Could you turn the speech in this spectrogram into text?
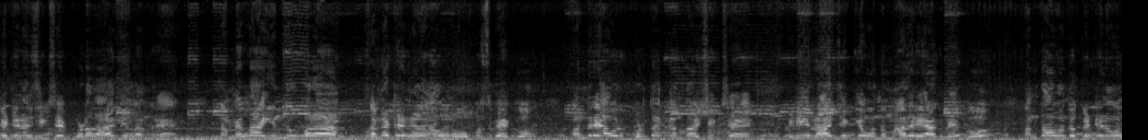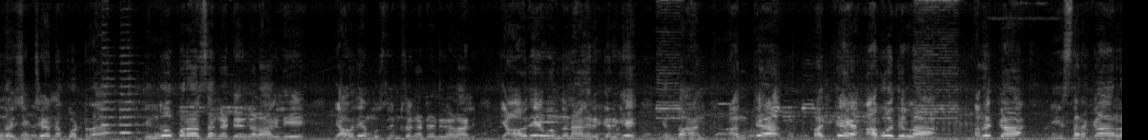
ಕಠಿಣ ಶಿಕ್ಷೆ ಕೊಡೋದಾಗ್ಲಿಲ್ಲ ಅಂದ್ರೆ ನಮ್ಮೆಲ್ಲ ಹಿಂದೂ ಪರ ಸಂಘಟನೆಗಳನ್ನ ಅವ್ರನ್ನ ಒಪ್ಪಿಸ್ಬೇಕು. ಅಂದ್ರೆ ಅವ್ರಿಗೆ ಕೊಡ್ತಕ್ಕಂಥ ಶಿಕ್ಷೆ ಇಡೀ ರಾಜ್ಯಕ್ಕೆ ಒಂದು ಮಾದರಿಯಾಗಬೇಕು ಅಂಥ ಒಂದು ಕಠಿಣ ಒಂದು ಶಿಕ್ಷೆಯನ್ನು ಕೊಟ್ಟರೆ ಹಿಂದೂ ಪರ ಸಂಘಟನೆಗಳಾಗಲಿ, ಯಾವುದೇ ಮುಸ್ಲಿಂ ಸಂಘಟನೆಗಳಾಗಲಿ, ಯಾವುದೇ ಒಂದು ನಾಗರಿಕರಿಗೆ ಇಂಥ ಅಂತ್ಯ ಹತ್ಯೆ ಆಗೋದಿಲ್ಲ. ಅದಕ್ಕೆ ಈ ಸರ್ಕಾರ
